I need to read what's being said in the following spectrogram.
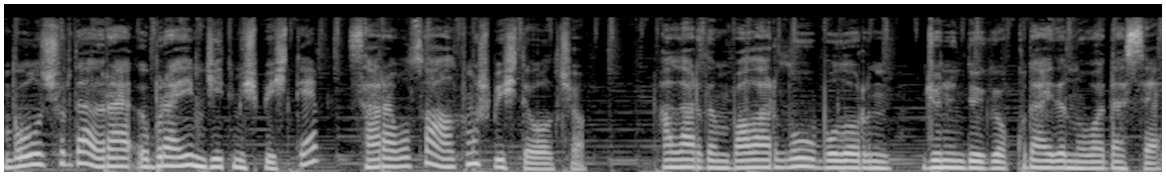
бул учурда ыбрайым жетимиш беште сара болсо алтымыш беште болчу. Алардын баларлуу болорун жөнүндөгү кудайдын убадасы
